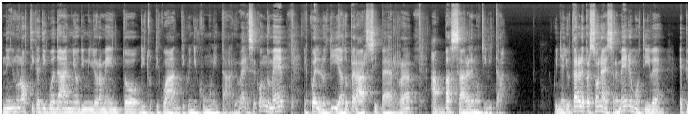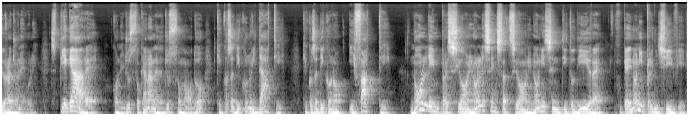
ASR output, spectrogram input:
in un'ottica di guadagno, di miglioramento di tutti quanti, quindi comunitario? Beh, secondo me è quello di adoperarsi per abbassare l'emotività quindi aiutare le persone a essere meno emotive e più ragionevoli. Spiegare con il giusto canale, nel giusto modo, che cosa dicono i dati, che cosa dicono i fatti, non le impressioni, non le sensazioni, non il sentito dire, ok? Non i principi.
